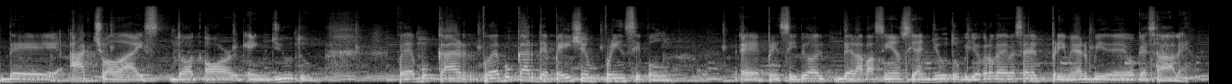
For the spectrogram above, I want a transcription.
de actualize.org en YouTube. Puedes buscar, puedes buscar The Patient Principle, el principio de la paciencia en YouTube. Y yo creo que debe ser el primer video que sale.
